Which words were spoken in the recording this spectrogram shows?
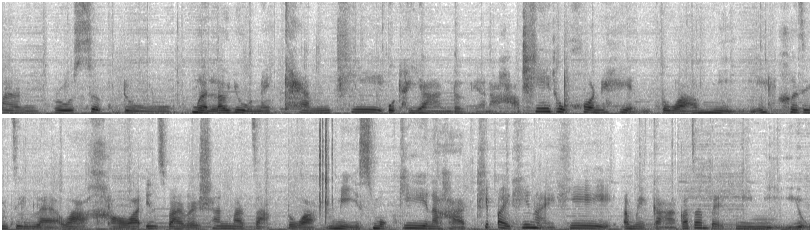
มันรู้สึกดูเหมือนเราอยู่ในแคมป์ที่อุทยานเลยนะคะ ที่ทุกคนเห็นตัวหมี คือจริงๆแล้วอะเขาอะอินสปิเรชันมาจากตัวหมีสโมกกี้นะคะ ที่ไปที่ไหนที่อเมริกาก็จะเป็นมีหมีอยู่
